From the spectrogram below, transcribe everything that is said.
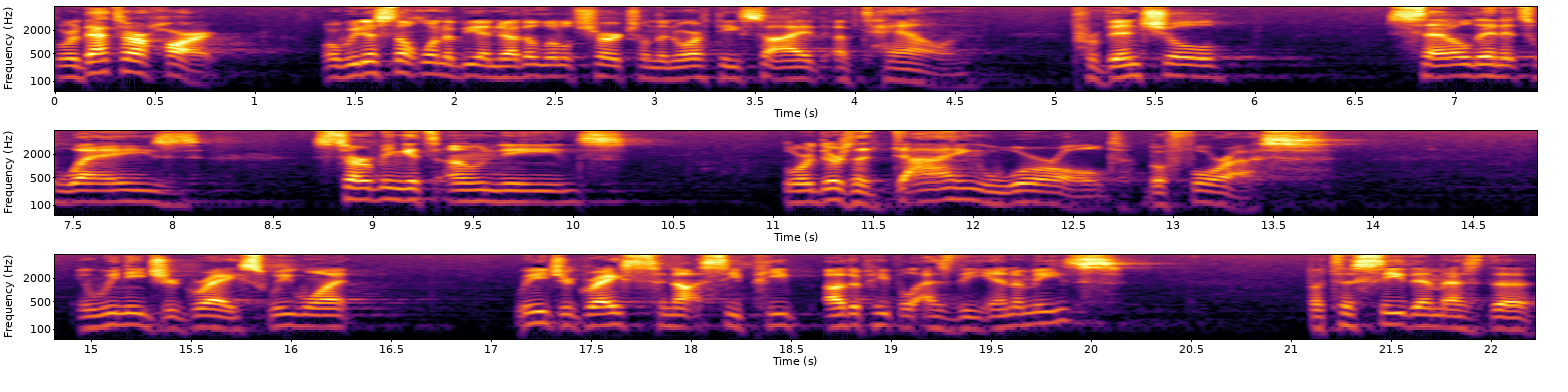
Lord, that's our heart. Or we just don't want to be another little church on the northeast side of town provincial, settled in its ways, serving its own needs. Lord, there's a dying world before us, and we need your grace. We want, we need your grace to not see pe- other people as the enemies, but to see them as the,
